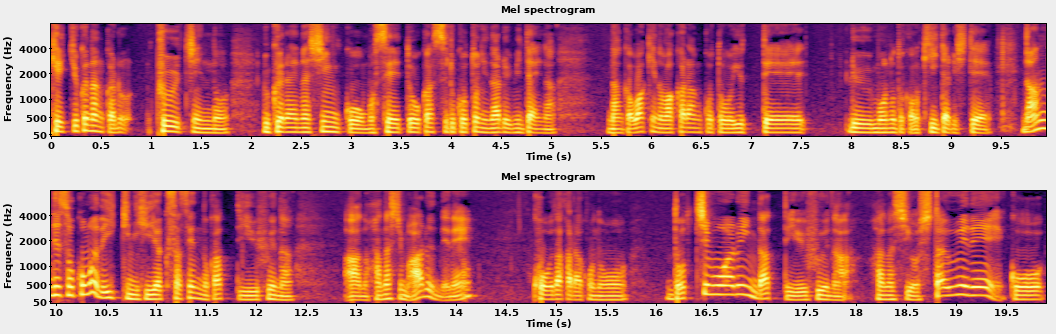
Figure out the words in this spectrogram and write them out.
結局なんかプーチンのウクライナ侵攻も正当化することになるみたいな、なんかわけのわからんことを言ってるものとかを聞いたりして、なんでそこまで一気に飛躍させんのかっていう風な、あの話もあるんでね。こう、だからこの、どっちも悪いんだっていう風な話をした上で、こ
